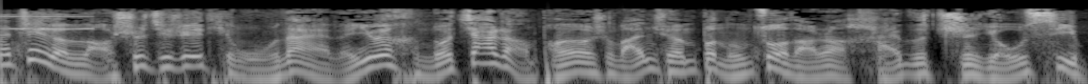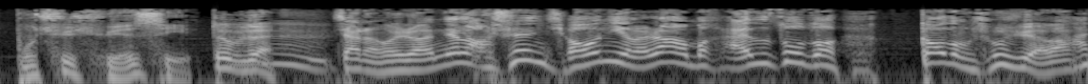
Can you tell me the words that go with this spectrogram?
但这个老师其实也挺无奈的，因为很多家长朋友是完全不能做到让孩子只游戏不去学习，对不对？家长会说：“你老师，你求你了，让我们孩子做做高等数学吧。”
